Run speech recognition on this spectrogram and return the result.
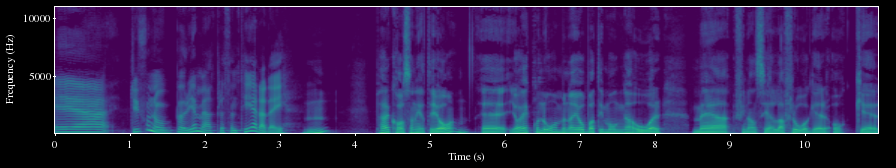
Eh, du får nog börja med att presentera dig. Mm. Per Karlsson heter jag. Eh, jag är ekonom men har jobbat i många år med finansiella frågor och eh,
